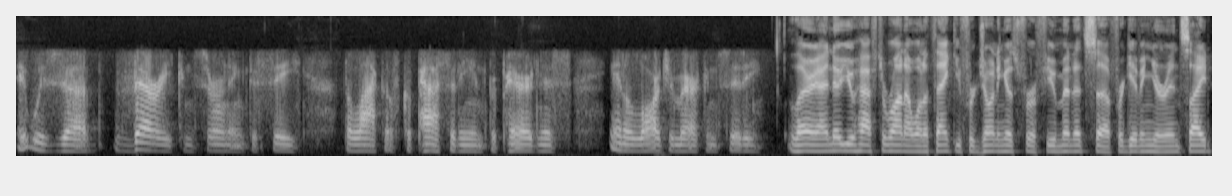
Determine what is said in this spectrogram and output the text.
it was uh, very concerning to see the lack of capacity and preparedness in a large American city. Larry, I know you have to run. I want to thank you for joining us for a few minutes, uh, for giving your insight,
